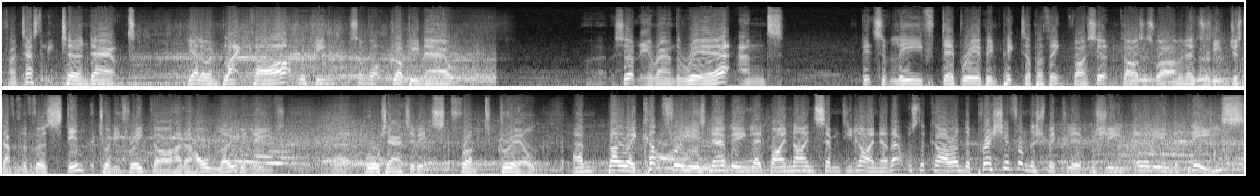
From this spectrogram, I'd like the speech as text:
fantastically turned out yellow and black car, looking somewhat grubby now, uh, certainly around the rear, and bits of leaf debris have been picked up, I think, by certain cars as well. I, noticed even just after the first stint, the 23 car had a whole load of leaves uh, brought out of its front grille. Um, by the way, Cup 3 is now being led by 979. Now, that was the car under pressure from the Schmickler machine early in the piece,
